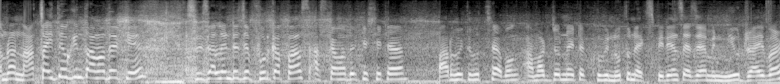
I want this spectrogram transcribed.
আমরা না চাইতেও কিন্তু আমাদেরকে সুইজারল্যান্ডে যে ফুরকা পাস, আজকে আমাদেরকে সেটা পার হইতে হচ্ছে এবং আমার জন্য এটা খুবই নতুন এক্সপিরিয়েন্স অ্যাজ এ আমি নিউ ড্রাইভার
